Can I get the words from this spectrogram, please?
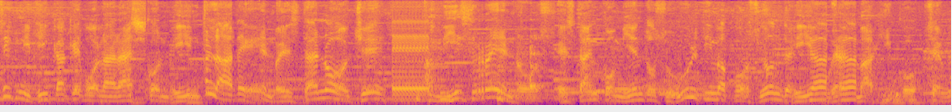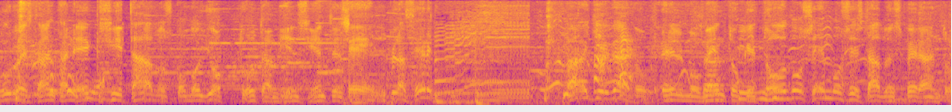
Significa que volarás con Bin Laden esta noche. Eh, mis renos están comiendo su última porción de Viagra mágico. Seguro están tan excitados como yo. Tú también sientes el placer. Ha llegado el momento que todos hemos estado esperando.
